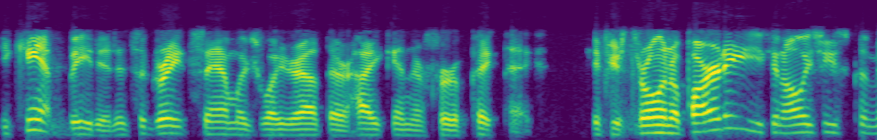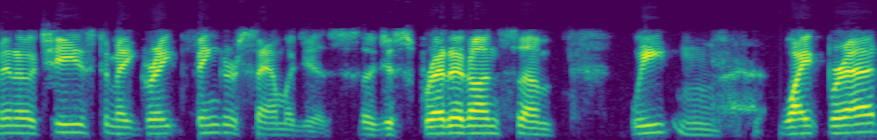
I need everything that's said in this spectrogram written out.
You can't beat it. It's a great sandwich while you're out there hiking or for a picnic. If you're throwing a party, you can always use pimento cheese to make great finger sandwiches. So just spread it on some wheat and white bread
